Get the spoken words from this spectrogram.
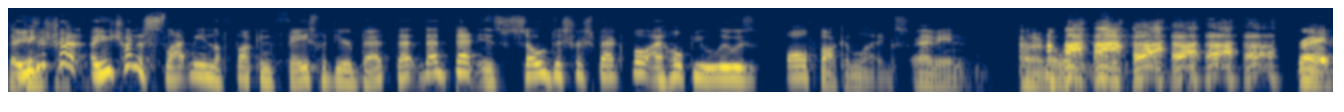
Are you think... just trying? Are you trying to slap me in the fucking face with your bet? That that bet is so disrespectful. I hope you lose all fucking legs. I mean, I don't know. What... right.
